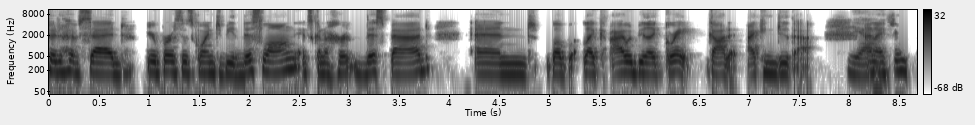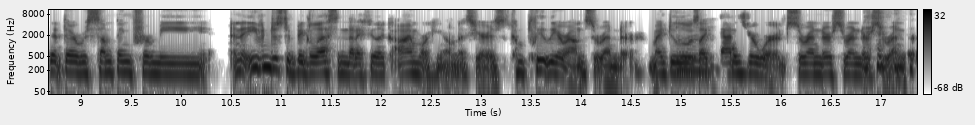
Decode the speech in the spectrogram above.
Could have said your birth is going to be this long, it's going to hurt this bad, and blah, blah, like I would be like, great, got it, I can do that. Yeah. And I think that there was something for me, and even just a big lesson that I feel like I'm working on this year is completely around surrender. My doula mm. was like, that is your word, surrender, surrender, surrender.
